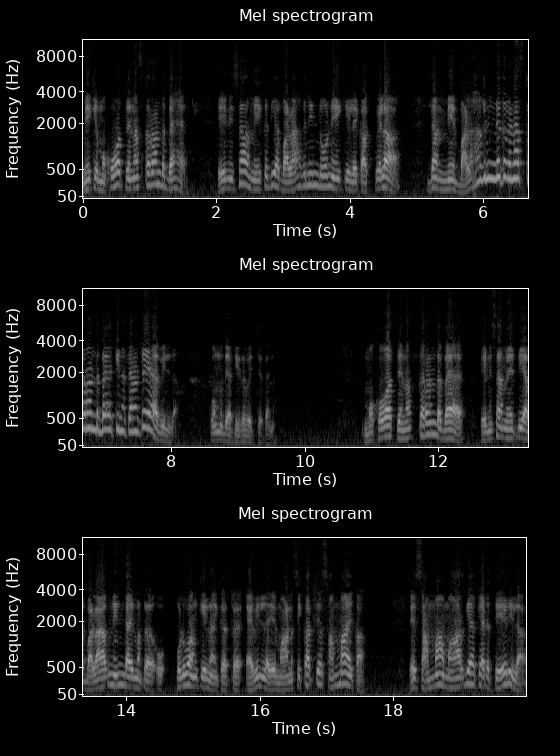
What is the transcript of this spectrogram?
මේකේ මොකවත් වෙනස් කරන්න බෑ. ඒ නිසා මේක දිහා බලාගෙන ඉන්න ඕනේ කියලා එකක් වෙලා දැන් මේ බලාගෙන ඉන්නක වෙනස් කරන්න බෑ කියන තැනට ඇවිල්ලා. කොහොමද යටිර වෙච්ච තැන? මොකවත් වෙනස් කරන්න බෑ. ඒ නිසා මේ දිහා බලාගෙන ඉන්නයි මට පුළුවන් කියන එකට ඇවිල්ලා මේ මානසිකත්වය සම්මා එකක්. ඒ සම්මා මාර්ගයක් යට තේරිලා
